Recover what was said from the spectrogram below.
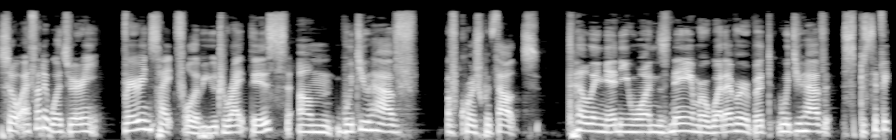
So I thought it was very, very insightful of you to write this. Um, would you have, of course, without telling anyone's name or whatever, but would you have specific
